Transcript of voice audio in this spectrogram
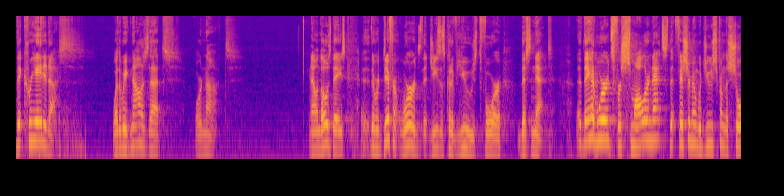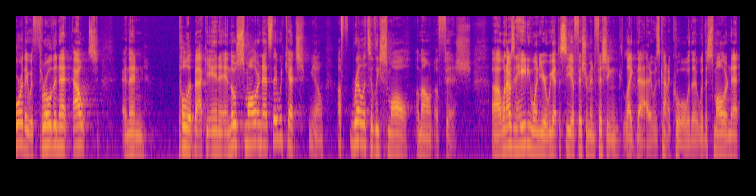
that created us, whether we acknowledge that or not. Now, in those days, there were different words that Jesus could have used for this net. They had words for smaller nets that fishermen would use from the shore. They would throw the net out and then pull it back in. And those smaller nets, they would catch, you know, a relatively small amount of fish. Uh, when I was in Haiti one year, we got to see a fisherman fishing like that. It was kind of cool with a, with a smaller net.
